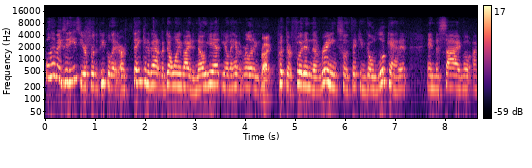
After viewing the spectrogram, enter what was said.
Well, that makes it easier for the people that are thinking about it but don't want anybody to know yet. You know, they haven't really Right. put their foot in the ring so that they can go look at it and decide, well, I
